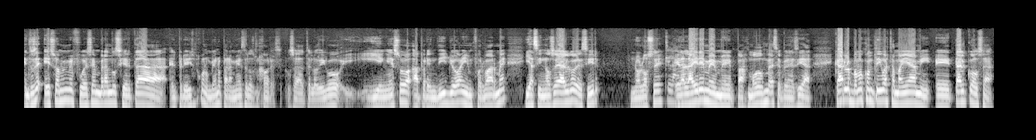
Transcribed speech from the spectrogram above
Entonces, eso a mí me fue sembrando cierta... El periodismo colombiano para mí es de los mejores. O sea, te lo digo. Y, y en eso aprendí yo a informarme y así no sé algo decir... No lo sé. Claro. Era al aire, me, me pasmó dos meses. Me decía, Carlos, vamos contigo hasta Miami. eh, tal cosa.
